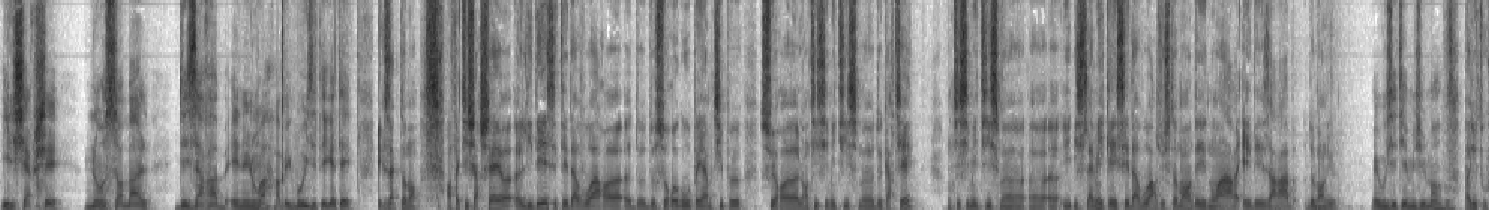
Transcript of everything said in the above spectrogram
Ils cherchaient non sans mal des Arabes et des Noirs, avec vous, ils étaient gâtés. Exactement. En fait, ils cherchaient, euh, l'idée, c'était d'avoir, de, de, se regrouper un petit peu sur l'antisémitisme de quartier, antisémitisme euh, euh, islamique et essayer d'avoir justement des Noirs et des Arabes de banlieue. Mais vous étiez musulman, vous? Pas du tout.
